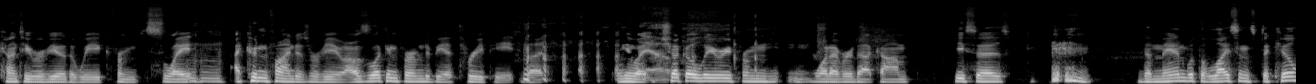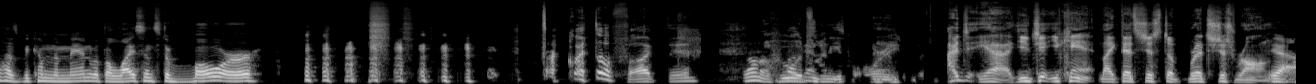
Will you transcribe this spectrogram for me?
cunty review of the week from Slate. Mhm. I couldn't find his review. I was looking for him to be a three-peat, but anyway, Yeah. Chuck O'Leary from whatever.com, he says, the man with the license to kill has become the man with the license to bore. What the fuck, dude? I don't know who would find these people, boring. I yeah, you j- you can't like that's just a that's just wrong. Yeah.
